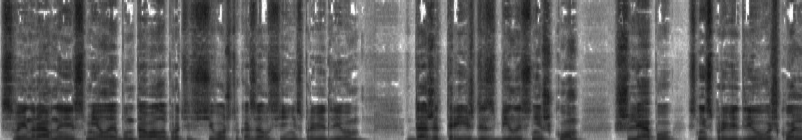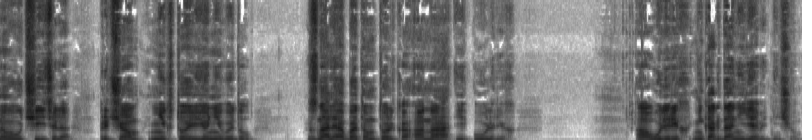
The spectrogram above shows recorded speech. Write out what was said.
своенравная и смелая бунтовала против всего, что казалось ей несправедливым даже трижды сбила снежком, шляпу с несправедливого школьного учителя, причем никто ее не выдал. Знали об этом только она и Ульрих. А Ульрих никогда не ябедничал.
